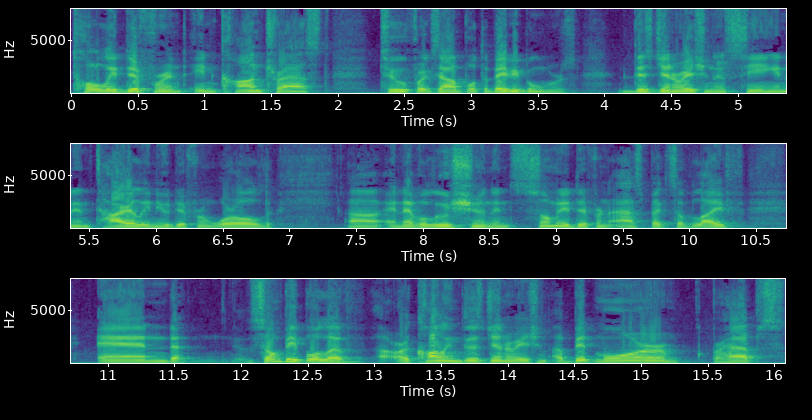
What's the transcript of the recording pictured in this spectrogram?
totally different in contrast to, for example, the baby boomers. This generation is seeing an entirely new, different world, uh, an evolution in so many different aspects of life. And some people have are calling this generation a bit more perhaps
